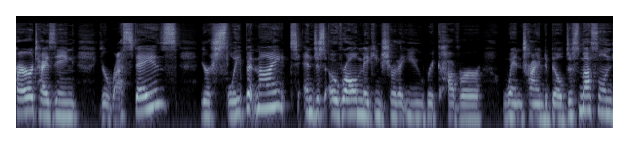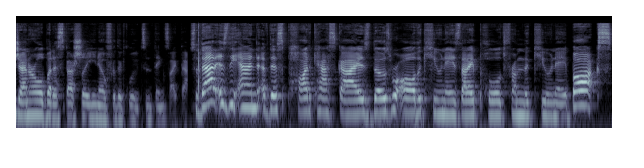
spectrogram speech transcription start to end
prioritizing your rest days, your sleep at night, and just overall making sure that you recover when trying to build just muscle in general, but especially, you know, for the glutes and things like that. So that is the end of this podcast, guys. Those were all the Q&As that I pulled from the Q&A box.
